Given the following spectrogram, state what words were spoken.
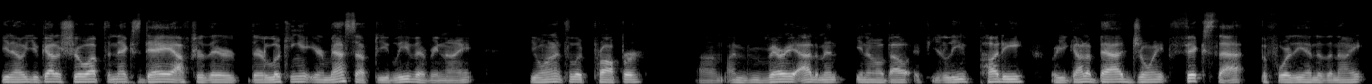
you know, you've got to show up the next day after they're they're looking at your mess after you leave every night. You want it to look proper. Um, I'm very adamant, you know, about if you leave putty or you got a bad joint, fix that before the end of the night.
